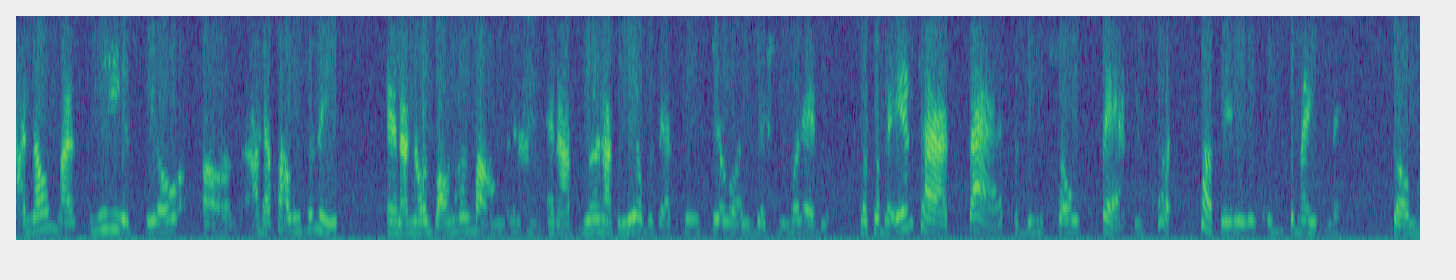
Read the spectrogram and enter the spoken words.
I know my knee is still, uh, I have problems with knee, and I know it's bone on bone, and, I, and I've learned how to live with that through steroid injection and what have you. But for the entire thigh to be so fat and pu- puffy, it, it, it just amazed me. So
